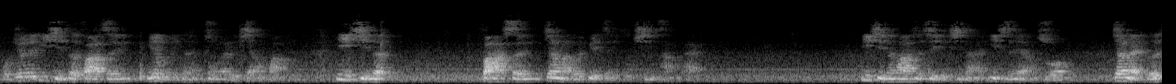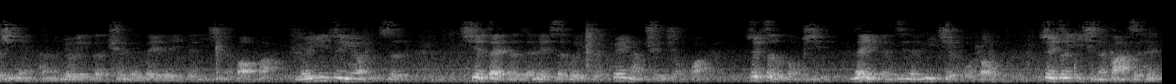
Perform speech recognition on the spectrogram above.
我觉得疫情的发生也有一个很重要的想法：疫情的发生将来会变成一种新常态。疫情的发生是一个新常态，意思是讲说。将来隔几年可能就一个全人类的一个疫情的爆发，原因是因为我们是现在的人类社会是非常全球化的，所以这种东西人与人之间的密切活动，所以这疫情的发生很容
